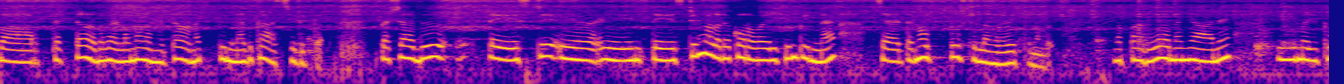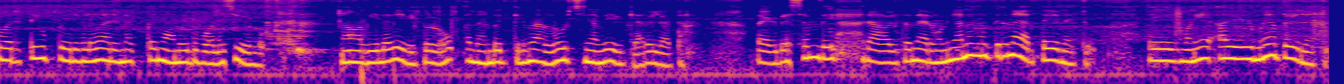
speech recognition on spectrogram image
വാർത്തിട്ടാണ് വെള്ളം കളഞ്ഞിട്ടാണ് പിന്നെ അത് കാച്ചെടുക്കുക പക്ഷെ അത് ടേസ്റ്റ് ടേസ്റ്റും വളരെ കുറവായിരിക്കും പിന്നെ ചേട്ടന് ഒട്ടും ഇഷ്ടമില്ല അങ്ങനെ വെക്കുന്നത്. അപ്പോൾ അത് കാരണം ഞാൻ ഈ മെഴുക്ക് വരട്ടി ഉപ്പേരികൾ കാര്യങ്ങളൊക്കെ ഞാൻ ഇതുപോലെ ചെയ്യുള്ളൂ. ആവിയിലെ വേവിക്കുള്ളൂ. അല്ലാണ്ട് ഒരിക്കലും വെള്ളം ഒഴിച്ച് ഞാൻ വേവിക്കാറില്ല കേട്ടോ. അപ്പോൾ ഏകദേശം ദേ രാവിലത്തെ നേരം കൊണ്ട് ഞാൻ ഇന്ന് ഇത്തിരി നേരത്തെ എഴുന്നേറ്റു. ഏഴ് മണി ഏഴ് മണിയപ്പോൾ എഴുന്നേറ്റു.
